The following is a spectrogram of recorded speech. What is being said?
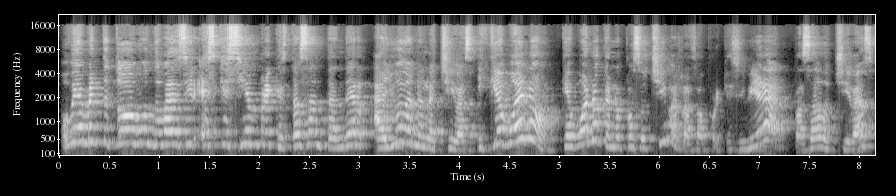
obviamente todo el mundo va a decir, es que siempre que está Santander, ayudan a las Chivas. Y qué bueno, qué bueno que no pasó Chivas, Rafa, porque si hubiera pasado Chivas,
